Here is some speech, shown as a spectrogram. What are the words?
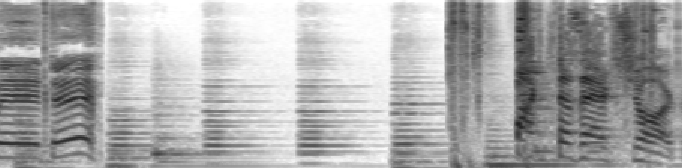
बेटे What does that shot?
